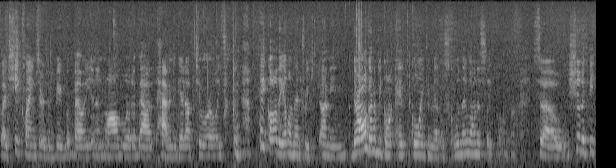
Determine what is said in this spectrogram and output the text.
but she claims there's a big rebellion in Wildwood about having to get up too early. Take all the elementary, I mean, they're all gonna be going, going to middle school, and they wanna sleep longer. So, should it be,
